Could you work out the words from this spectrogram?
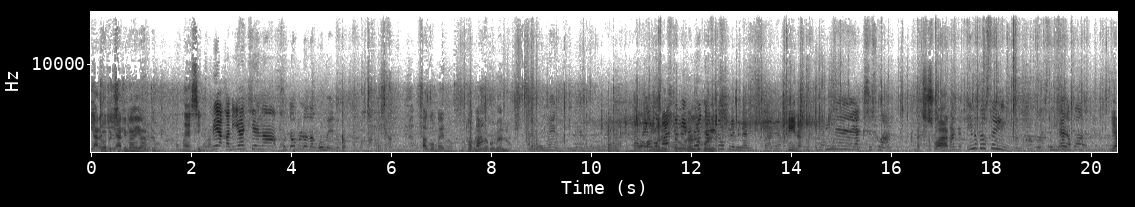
Η Αριάδη- Τότε η Αριάδη- ξεκινάει η Άρτεμι. Ναι, σίγουρα. Μία καρδιά και ένα κοτόπουλο δαγκωμένο. Φαγωμένο. Το έχουν Παπά, δαγκωμένο. Δαγκωμένο, ναι. Ορίστε, Όχι, θα είναι βγάλει το πρώτα κορίτσι. αυτό πρέπει να ανοίγεις πάντα. Τι είναι αυτό; Επειδή είναι αξεσουάρ. Τα αξισουάρ. Άντε, Είναι πλαστελίνη πάνω κάπου. Έλα, πάρε. Για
